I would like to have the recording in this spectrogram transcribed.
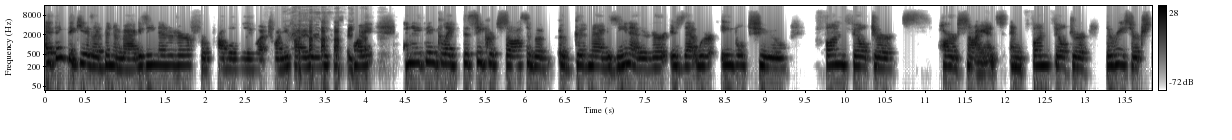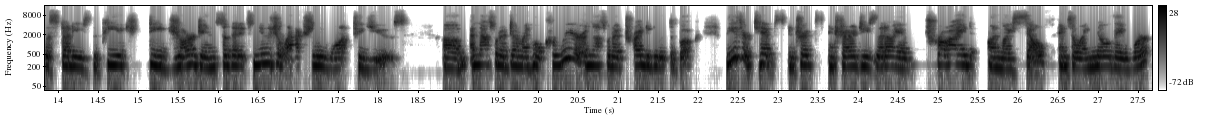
I think the key is I've been a magazine editor for probably what, 25 years at this yeah. point. And I think like the secret sauce of a, a good magazine editor is that we're able to fun filter hard science and fun filter the research, the studies, the PhD jargon so that it's news you'll actually want to use. Um, and that's what I've done my whole career, and that's what I've tried to do with the book. These are tips and tricks and strategies that I have tried on myself, and so I know they work.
